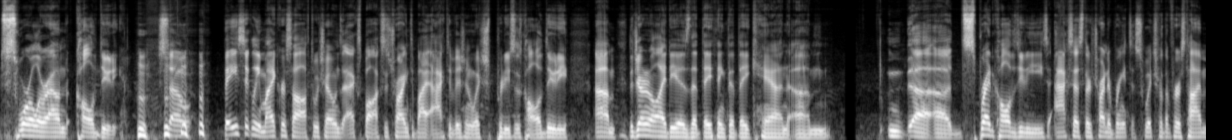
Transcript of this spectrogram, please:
swirl around Call of Duty. so basically, Microsoft, which owns Xbox, is trying to buy Activision, which produces Call of Duty. Um, the general idea is that they think that they can. Um, uh, uh, spread Call of Duty's access. They're trying to bring it to Switch for the first time.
